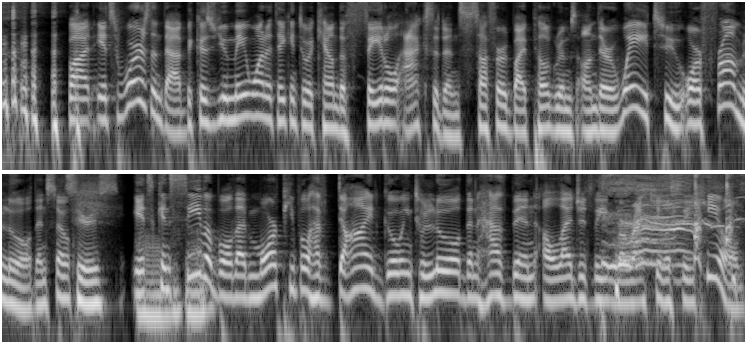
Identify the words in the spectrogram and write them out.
but it's worse than that because you may want to take into account the fatal accidents suffered by pilgrims on their way to or from Lourdes. And so Serious? it's oh conceivable that more people have died going to Lourdes than have been allegedly miraculously healed.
